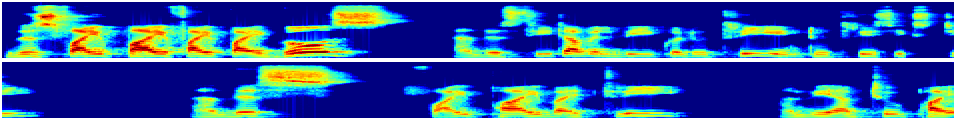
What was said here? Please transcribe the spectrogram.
This 5 pi, 5 pi goes and this theta will be equal to 3 into 360 and this 5 pi by 3 and we have 2 pi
